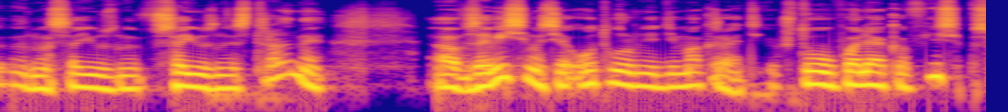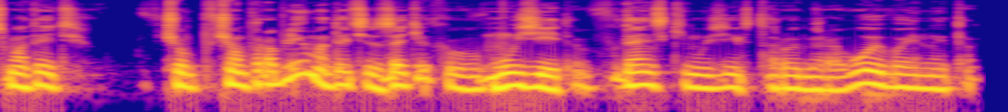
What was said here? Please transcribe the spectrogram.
на союзные, в союзные страны, а в зависимости от уровня демократии. Что у поляков, если посмотреть, в чем, в чем проблема, дайте зайти в музей, там, в Гданьский музей Второй мировой войны, там,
